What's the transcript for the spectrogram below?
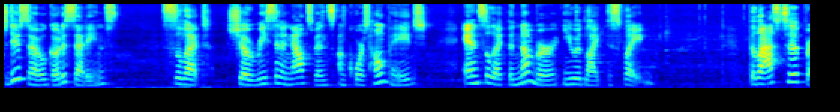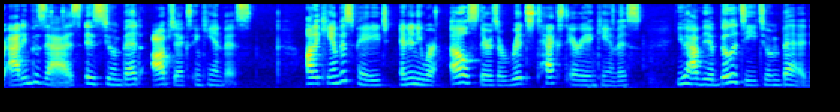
To do so, go to Settings, select Show Recent Announcements on Course Homepage, and select the number you would like displayed. The last tip for adding pizzazz is to embed objects in Canvas. On a Canvas page and anywhere else there's a rich text area in Canvas, you have the ability to embed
